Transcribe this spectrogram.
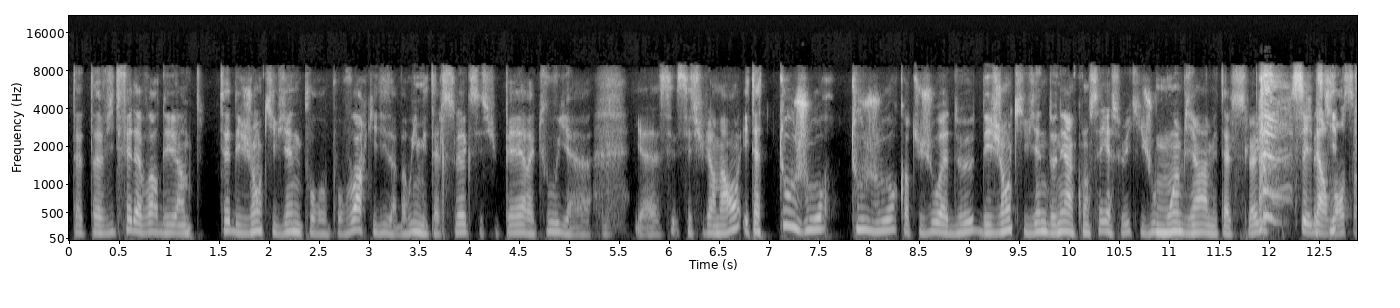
t'as as vite fait d'avoir des, un- peut-être des gens qui viennent pour, pour voir, qui disent ah bah oui Metal Slug c'est super et tout, il y a, il y a, c'est super marrant. Et t'as toujours, toujours quand tu joues à deux, des gens qui viennent donner un conseil à celui qui joue moins bien à Metal Slug. C'est énervant, ça.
